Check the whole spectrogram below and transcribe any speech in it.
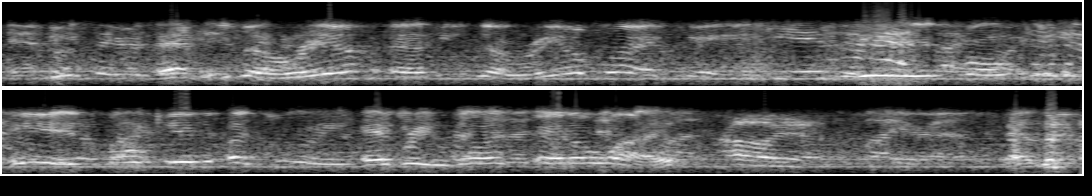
and He And he's a real, and he's a real black man. He is He is smoking, he is smoking a joint every once in a while. Oh, yeah. At least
